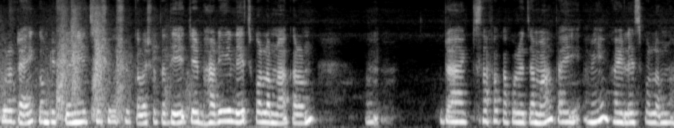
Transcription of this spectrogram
পুরোটাই কমপ্লিট করে নিয়েছি। সবুজ কালো সুতা দিয়ে যে ভারী লেজ করলাম না, কারণ এটা একটা সাফা কাপড়ের জামা, তাই আমি ভারী লেজ করলাম না।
